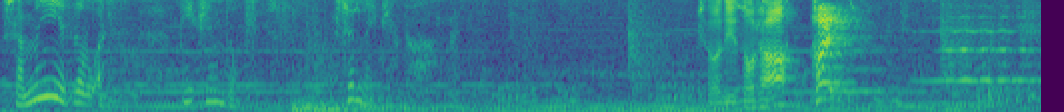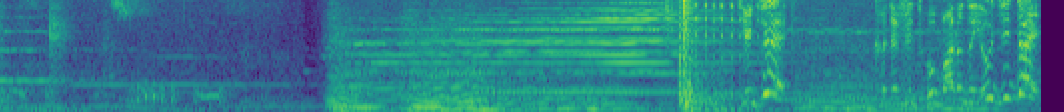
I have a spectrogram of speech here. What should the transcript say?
什么意思？我没听懂，真没听懂。彻底搜查。嗨！警戒，可能是土八路的游击队。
